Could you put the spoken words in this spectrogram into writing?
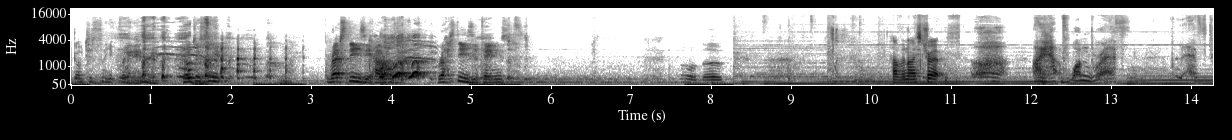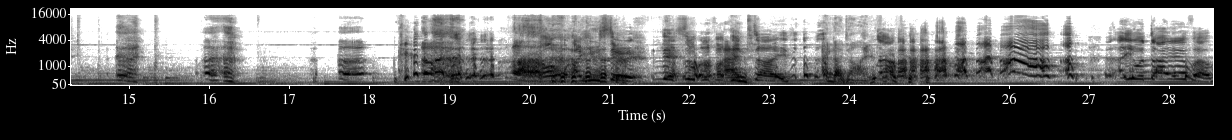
Go to sleep, man. Go to sleep. Rest easy, Harold. Rest easy, Kings. Oh no. Have a nice trip. I have one breath left. Uh, uh, uh, oh, are you serious? This motherfucker And- died. And I died. Are you a dying fam?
